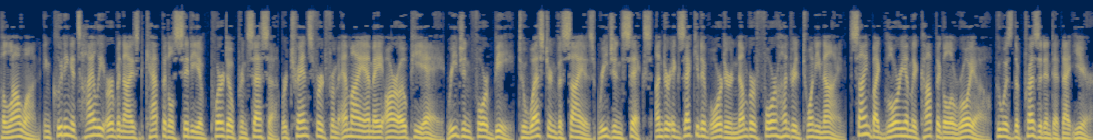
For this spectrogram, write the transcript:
Palawan, including its highly urbanized capital city of Puerto Princesa, were transferred from MIMAROPA Region 4B to Western Visayas Region 6 under Executive Order No. 429, signed by Gloria Macapagal Arroyo, who was the president at that year.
